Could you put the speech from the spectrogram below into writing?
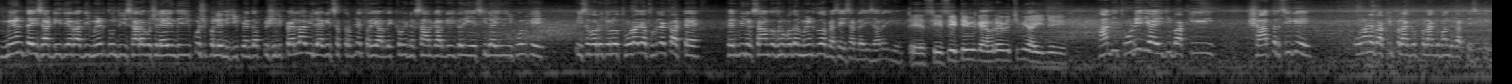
ਮਿਹਨਤ ਹੈ ਸਾਡੀ ਤੇ ਰਾਤ ਦੀ ਮਿਹਨਤ ਹੁੰਦੀ ਸਾਰਾ ਕੁਝ ਲੈ ਜਾਂਦੇ ਜੀ ਕੁਝ ਪੱਲੇ ਨਹੀਂ ਜੀ ਪੈਂਦਾ। ਪਿਛਲੀ ਪਹਿਲਾਂ ਵੀ ਲੈ ਗਈ 70 75 ਹਜ਼ਾਰ ਦਾ, ਇੱਕ ਵਾਰੀ ਨੁਕਸਾਨ ਕਰ ਗਈ ਕਦੀ ਏਸੀ ਲੈ ਜਾਂਦੇ ਜੀ ਖੋਲ ਕੇ। ਇਸ ਵਾਰ ਚਲੋ ਥੋੜਾ ਜਿਹਾ ਥੋੜਾ ਜਿਹਾ ਘੱਟ ਹੈ। ਫਿਰ ਵੀ ਨੁਕਸਾਨ ਤਾਂ ਤੁਹਾਨੂੰ ਪਤਾ ਮਿਹਨਤ ਦਾ ਪੈਸਾ ਹੀ ਸਾਡਾ ਜੀ ਸਾਰਾ ਜੀ ਇਹ। ਤੇ ਸੀਸੀਟੀਵੀ ਕੈਮਰੇ ਵਿੱਚ ਵੀ ਆਈ ਜੀ? ਹਾਂਜੀ ਥੋੜੀ ਜਿਹੀ ਆਈ ਜੀ ਬਾਕੀ ਸ਼ਾਤਰ ਸੀਗੇ। ਉਹਨਾਂ ਨੇ ਬਾਕੀ ਪਲੱਗ ਪਲੱਗ ਬੰਦ ਕਰਤੇ ਸੀਗੇ ਜੀ।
